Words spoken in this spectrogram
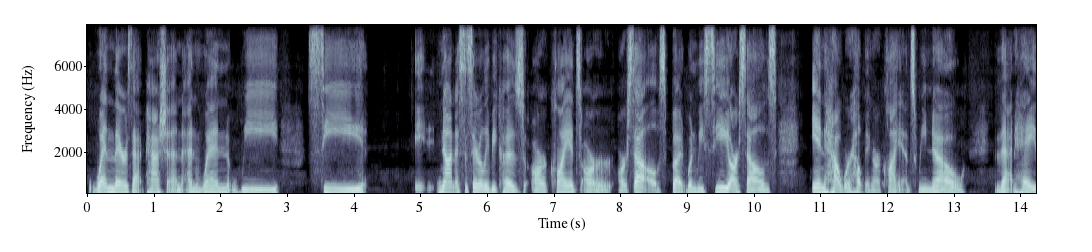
when there's that passion and when we see not necessarily because our clients are ourselves, but when we see ourselves in how we're helping our clients, we know that, hey,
